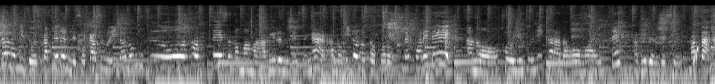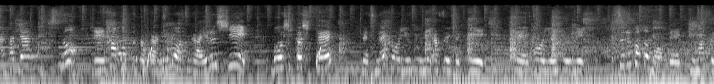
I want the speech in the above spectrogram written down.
戸の水を使ってるんですがその井戸の水を取ってそのまま浴びるんですがあの井戸のところですねこれであのこういう風に体を巻いて浴びるんです。また赤ちゃんの、えー、ハンモックとかにも使えるし帽子としてですねこういう風に暑い時、えー、こういう風にすることもできます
